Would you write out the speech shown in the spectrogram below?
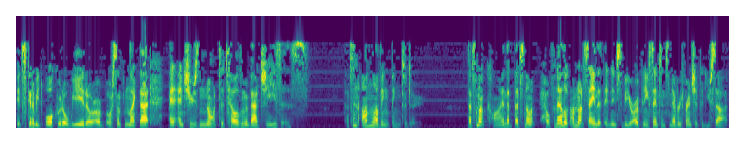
it's going to be awkward or weird or, or, or something like that and, and choose not to tell them about Jesus, that's an unloving thing to do. That's not kind. That, that's not helpful. Now look, I'm not saying that it needs to be your opening sentence in every friendship that you start.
